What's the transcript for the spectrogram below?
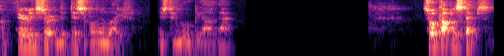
I'm fairly certain the discipline in life is to move beyond that. So, a couple of steps.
